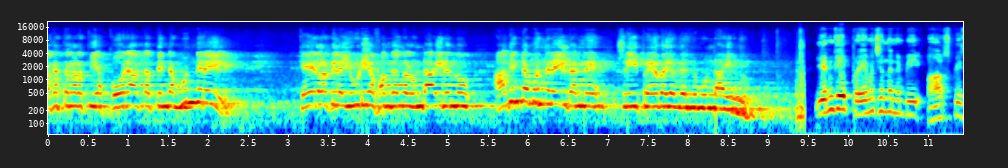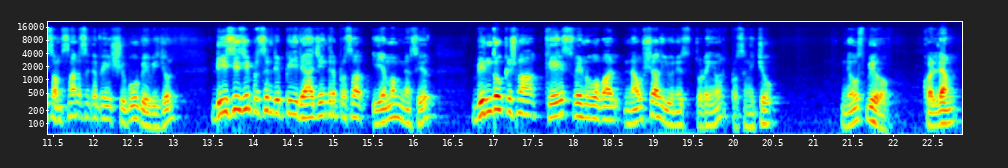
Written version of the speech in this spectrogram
അകത്ത് നടത്തിയ പോരാട്ടത്തിന്റെ മുൻനിരയിൽ കേരളത്തിലെ യു ഡി എഫ് അംഗങ്ങൾ ഉണ്ടായിരുന്നു. അതിന്റെ മുൻനിരയിൽ തന്നെ ശ്രീ പ്രേമചന്ദ്രനും ഉണ്ടായിരുന്നു. N K Premachandran M P R S P സംസ്ഥാന secretary Shibu Baby John D C C president P Rajendra Prasad M M Naseer Bindu Krishna K S Venugopal Naushad Younis തുടങ്ങിയവർ പ്രസംഗിച്ചു. News bureau Kollam.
